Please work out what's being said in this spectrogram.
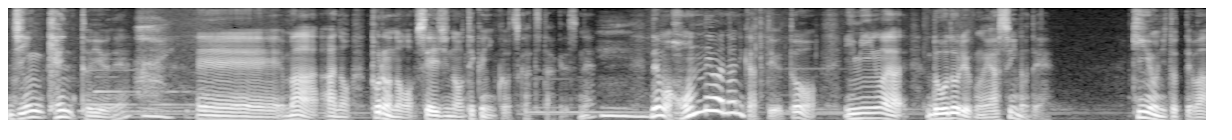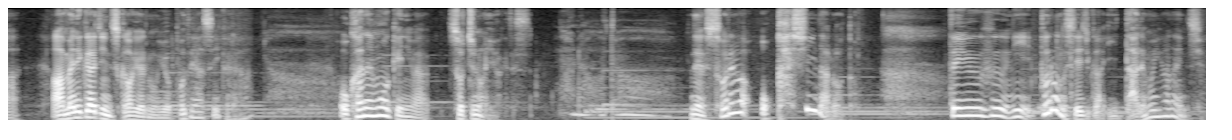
人権というね、はいえー、まああのプロの政治のテクニックを使ってたわけですね。でも本音は何かっていうと移民は労働力が安いので企業にとってはアメリカ人使うよりもよっぽど安いからお金儲けにはそっちの方がいいわけです。なるほどでそれはおかしいだろうと。っていうふうにプロの政治家は誰も言わないんですよ。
